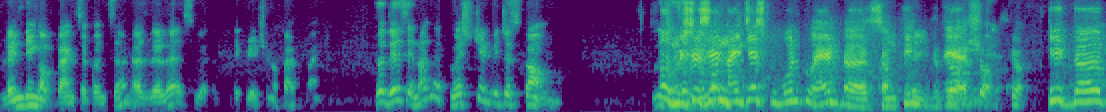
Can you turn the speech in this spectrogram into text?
lending of banks are concerned, as well as the creation of bad banks. So there's another question which has come. Oh, Mr. Sen, I just want to add uh, something sure, there. Sure, sure. See, the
